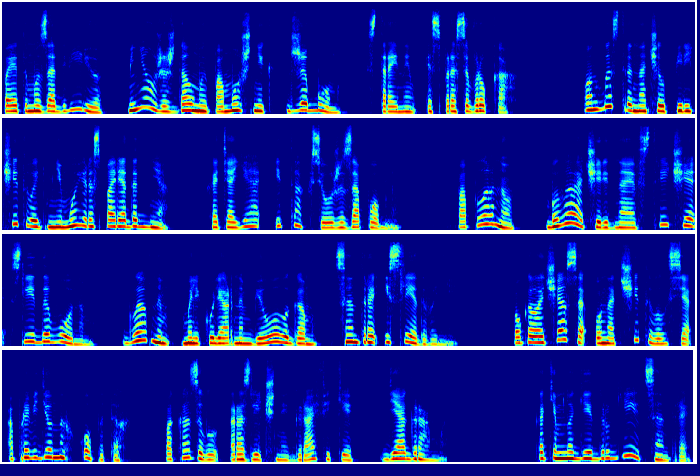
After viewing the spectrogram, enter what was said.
поэтому за дверью меня уже ждал мой помощник Джебом с тройным эспрессо в руках. Он быстро начал перечитывать мне мой распорядок дня, хотя я и так все уже запомнил. По плану была очередная встреча с Лидевоном, главным молекулярным биологом Центра исследований. Около часа он отчитывался о проведенных опытах, показывал различные графики, диаграммы. Как и многие другие центры,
